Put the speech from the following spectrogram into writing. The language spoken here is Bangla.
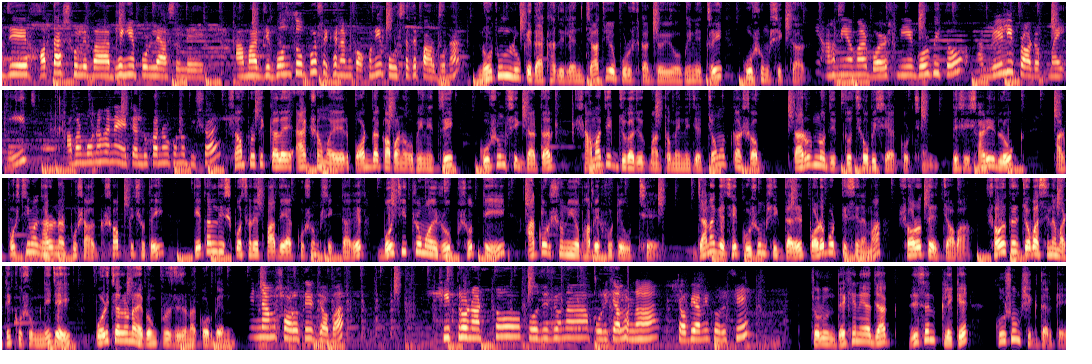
যে হতাশ হলে বা ভেঙে পড়লে আসলে আমার যে গন্তব্য সেখানে আমি কখনোই পৌঁছাতে পারব না। নতুন লুকে দেখা দিলেন জাতীয় পুরস্কার জয়ী অভিনেত্রী কুসুম শিকদার। আমি আমার বয়স নিয়ে গর্বিত। I am really proud of my age আমার মনে হয় না এটা লুকানোর কোনো বিষয়। সাম্প্রতিককালে এক সময়ের পর্দা কাঁপানো অভিনেত্রী কুসুম শিকদার তার সামাজিক যোগাযোগ মাধ্যমে নিজের চমৎকার সব তারুণ্যদীপ্ত ছবি শেয়ার করছেন। দেশি শাড়ির লুক আর পশ্চিমা ঘরানার পোশাক সবকিছুতেই তেতাল্লিশ বছরে পা দেয়া কুসুম শিকদারের বৈচিত্র্যময় রূপ সত্যিই আকর্ষণীয়ভাবে ফুটে উঠছে। জানা গেছে কুসুম শিকদারের পরবর্তী সিনেমা শরতের জবা। শরতের জবা সিনেমাটি কুসুম নিজেই পরিচালনা এবং প্রযোজনা করবেন। নাম শরতের জবা। চিত্রনাট্য প্রযোজনা পরিচালনা সবই আমি করেছি। চলুন দেখে নেওয়া যাক রিসেন্ট ক্লিকে কুসুম শিকদারকে।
